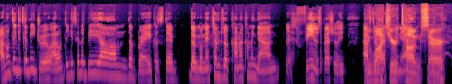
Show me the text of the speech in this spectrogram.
I don't think it's gonna be Drew. I don't think it's gonna be um the Bray because their their momentums are kind of coming down. Fiend especially. You watch your tongue, sir.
